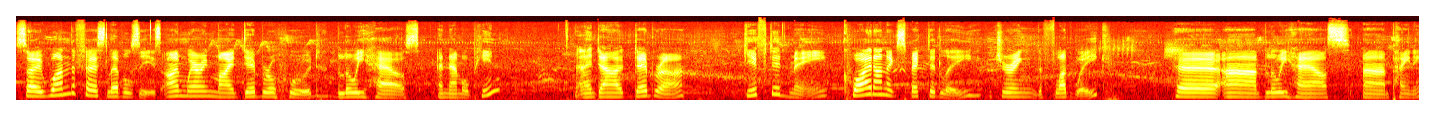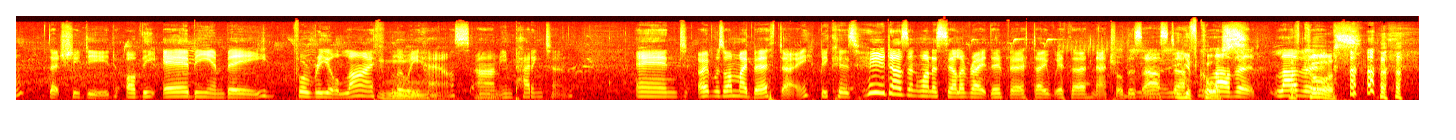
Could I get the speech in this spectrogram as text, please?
So, one of the first levels is I'm wearing my Deborah Hood Bluey House enamel pin. And uh, Deborah gifted me, quite unexpectedly, during the flood week, her uh, Bluey House uh, painting that she did of the Airbnb for real life Bluey Mm. House um, in Paddington. And it was on my birthday because who doesn't want to celebrate their birthday with a natural disaster? Of course. Love it. Love of it. Of course.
